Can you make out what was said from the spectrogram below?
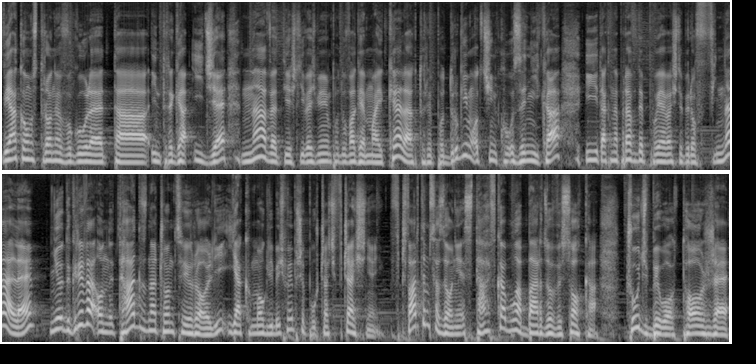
w jaką stronę w ogóle ta intryga idzie, nawet jeśli weźmiemy pod uwagę Michaela, który po drugim odcinku znika i tak naprawdę pojawia się dopiero w finale, nie odgrywa on tak znaczącej roli, jak moglibyśmy przypuszczać wcześniej. W czwartym sezonie stawka była bardzo wysoka. Czuć było to, że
